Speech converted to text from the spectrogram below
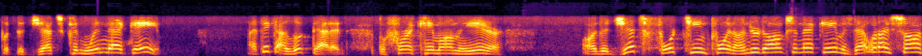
but the Jets can win that game. I think I looked at it before I came on the air. Are the Jets 14 point underdogs in that game? Is that what I saw?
